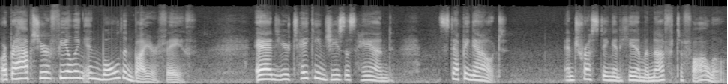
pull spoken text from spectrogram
Or perhaps you're feeling emboldened by your faith and you're taking Jesus' hand, stepping out, and trusting in Him enough to follow.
